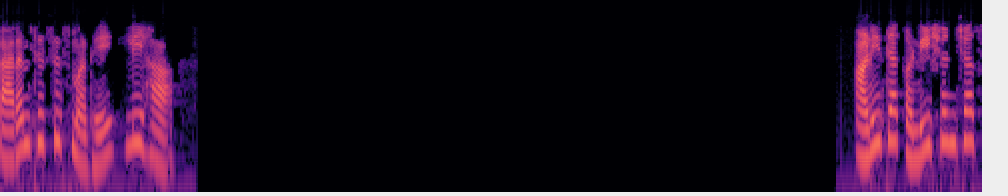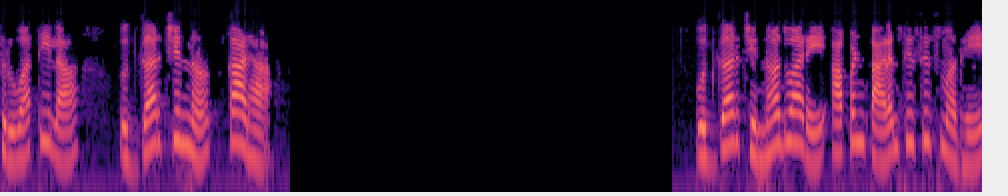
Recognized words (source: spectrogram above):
पॅरेंथीसेस मध्ये लिहा. आणि त्या कंडिशनच्या सुरूवातीला उद्गार चिन्ह काढा. उद्गार चिन्हाद्वारे आपण पॅरेंथेसिसमध्ये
